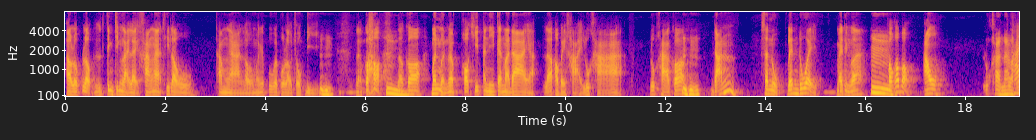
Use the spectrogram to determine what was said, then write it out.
เอาเราเราจริง ๆ หลาย ๆ ครั้งอะที่เรา ทำงานเรามักจะพูดว่าพวกเราโชคดีอืมแล้วก็อืมแล้วก็มันเหมือนแบบพอคิดอันนี้กันมาได้อะแล้วเอาไปขายลูกค้า ลูกค้าก็อือหือดันสนุกเล่นด้วย หมายถึงว่าอืมเขาก็บอกเอา ลูกค้าน่ารักให้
